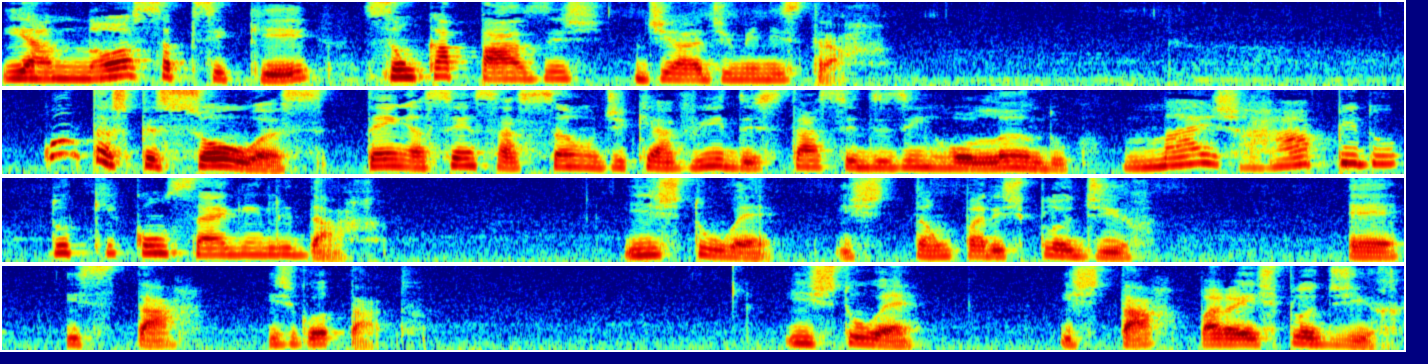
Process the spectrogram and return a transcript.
e a nossa psique são capazes de administrar. Quantas pessoas têm a sensação de que a vida está se desenrolando mais rápido do que conseguem lidar? Isto é, estão para explodir, é estar esgotado isto é, estar para explodir,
